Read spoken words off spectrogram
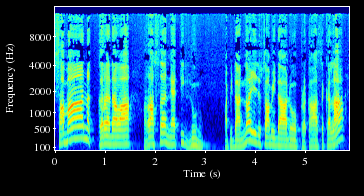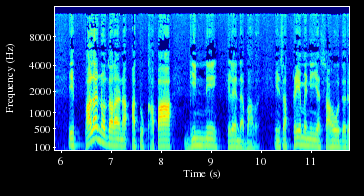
සමාන කරනවා රස නැති ලුණු. අපි දන්නවා ඒ සමිධානෝ ප්‍රකාශ කලා ඒ පල නොදරන අතු කපා ගින්නේ හෙළෙන බව. එනිසා ප්‍රේමණීය සහෝදර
